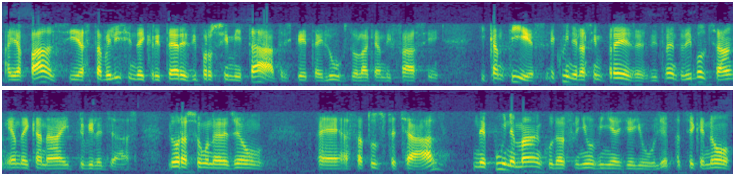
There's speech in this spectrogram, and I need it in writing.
agli appalti, si stabiliscono dei criteri di prossimità rispetto ai lux dove che hanno di farsi i cantiers e quindi le imprese di Trento e di Bolzano hanno dei canali privilegiati. Loro sono una regione eh, a statuto speciale, neppure ne manco dal Frignolo Vignesi e Giulia, perché no,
